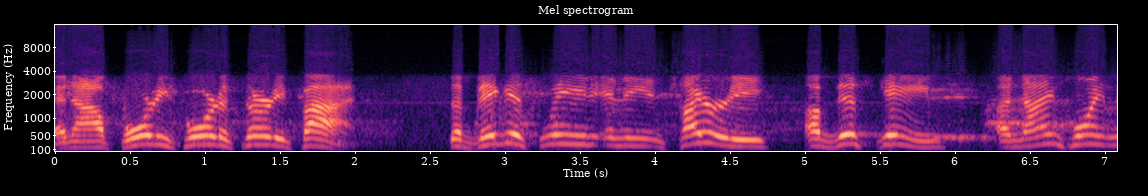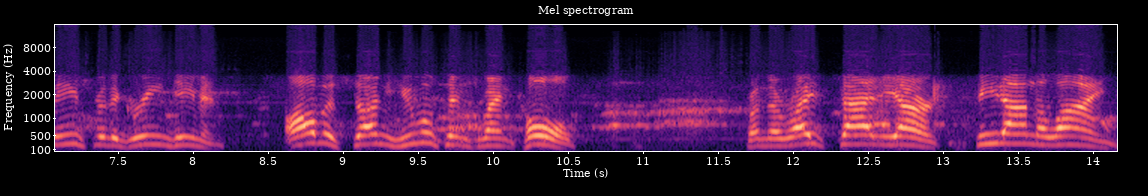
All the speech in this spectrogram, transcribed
And now 44 to 35. The biggest lead in the entirety of this game, a nine-point lead for the Green Demons. All of a sudden, Heuvelton's went cold. From the right side of the arc, feet on the line,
